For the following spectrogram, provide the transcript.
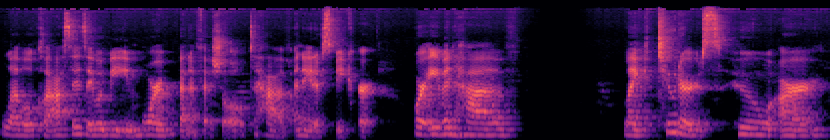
level classes, it would be more beneficial to have a native speaker or even have like tutors who are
